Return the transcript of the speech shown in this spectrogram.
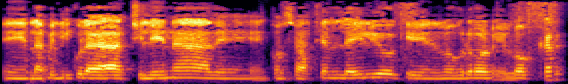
En la película chilena de, con Sebastián Leilio que logró el Oscar.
